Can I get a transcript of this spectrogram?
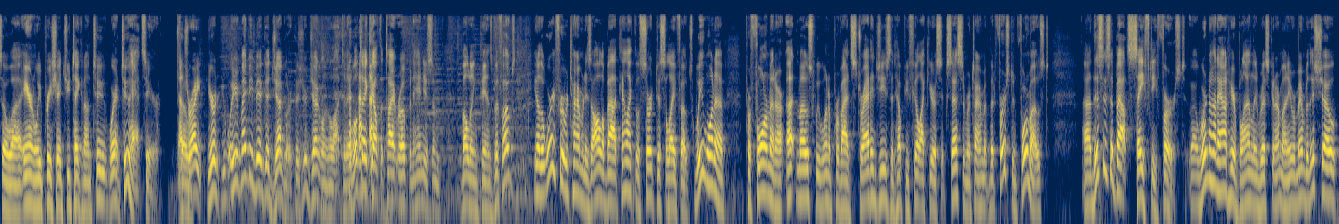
So, uh, Aaron, we appreciate you taking on two, wearing two hats here. That's so right. You're, well, you maybe be a good juggler because you're juggling a lot today. We'll take you off the tightrope and hand you some bowling pins. But, folks, you know, the worry free retirement is all about kind of like those Cirque du Soleil folks. We want to perform at our utmost. We want to provide strategies that help you feel like you're a success in retirement. But first and foremost, uh, this is about safety first. Uh, we're not out here blindly risking our money. Remember, this show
